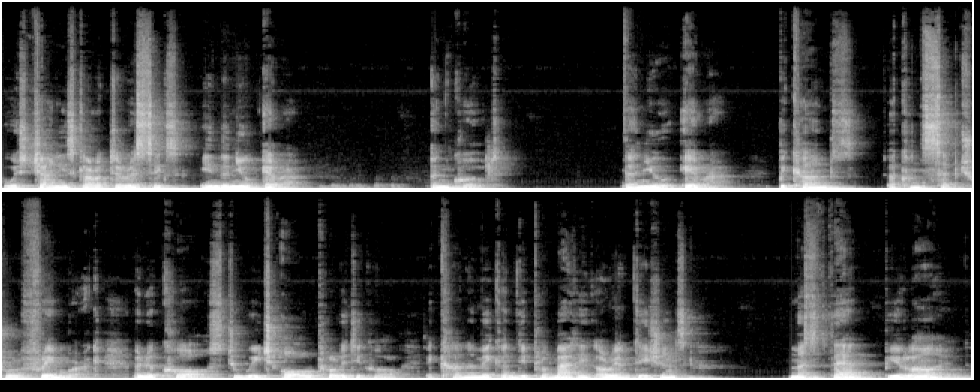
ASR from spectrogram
with Chinese characteristics in the new era. Unquote. The new era becomes a conceptual framework and a course to which all political, economic, and diplomatic orientations must then be aligned.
